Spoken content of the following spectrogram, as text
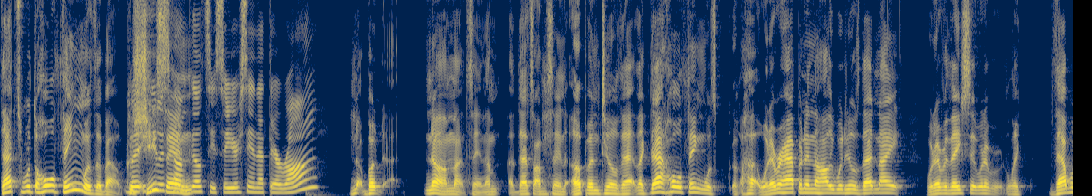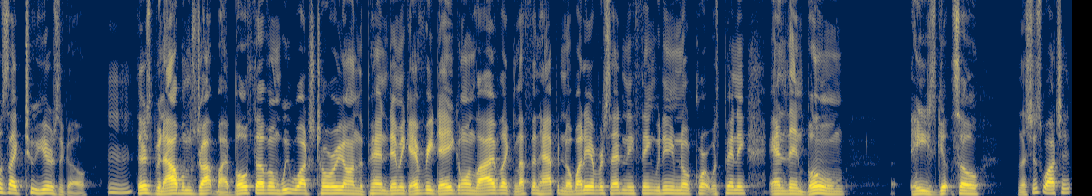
That's what the whole thing was about. But Because he she's was saying found guilty, so you're saying that they're wrong? No, but uh, no, I'm not saying. I'm that's what I'm saying. Up until that, like that whole thing was uh, whatever happened in the Hollywood Hills that night, whatever they said, whatever. Like that was like two years ago. Mm. There's been albums dropped by both of them. We watched Tory on the pandemic every day going live, like nothing happened. Nobody ever said anything. We didn't even know court was pending, and then boom, he's guilty. So let's just watch it.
